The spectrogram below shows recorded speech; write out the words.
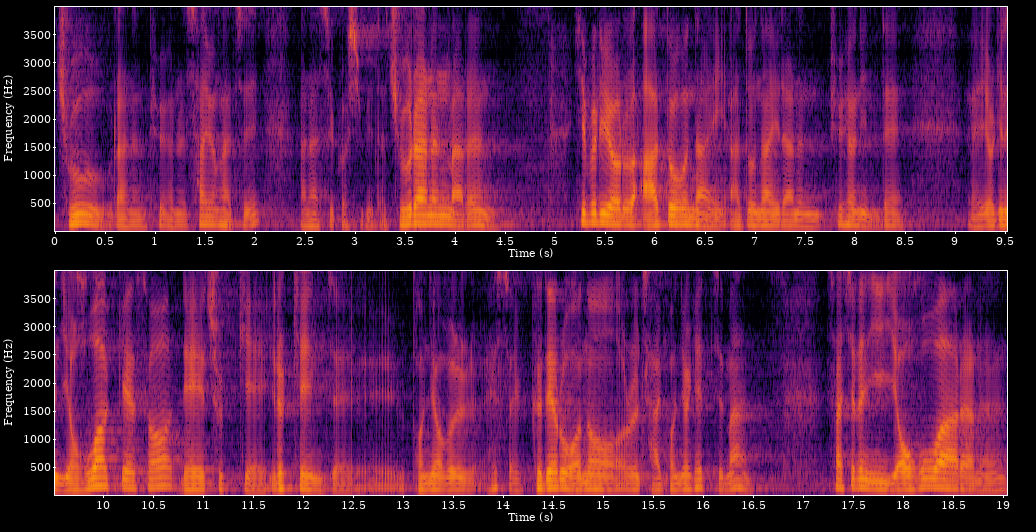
주라는 표현을 사용하지 않았을 것입니다. 주라는 말은 히브리어로 아도나이, 아도나이라는 표현인데 여기는 여호와께서 내 주께 이렇게 이제 번역을 했어요. 그대로 언어를 잘 번역했지만 사실은 이 여호와라는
